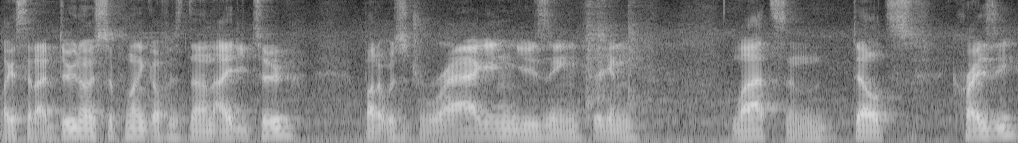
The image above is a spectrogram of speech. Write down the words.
like I said, I do know Tsyplenkov has done 82, but it was dragging using friggin' lats and delts crazy.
